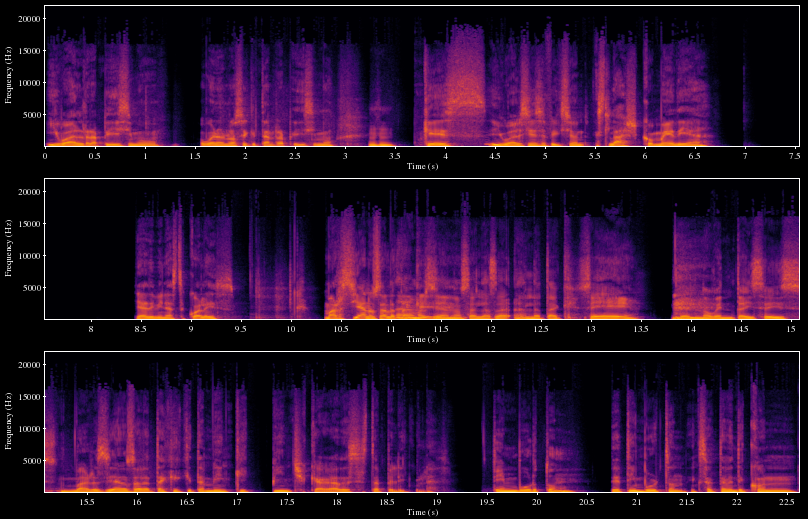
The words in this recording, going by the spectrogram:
igual rapidísimo, bueno, no sé qué tan rapidísimo, que es igual ciencia ficción slash comedia. ¿Ya adivinaste cuál es? Marcianos al ataque. Ah, marcianos al, ataque. Sí. Del 96. Marcianos al ataque, que también qué pinche cagada es esta película. Tim Burton. De Tim Burton, exactamente con,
